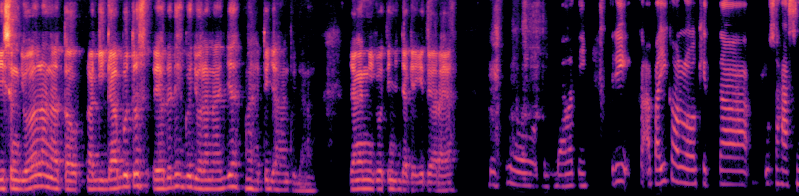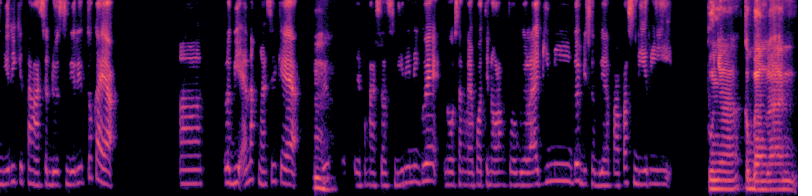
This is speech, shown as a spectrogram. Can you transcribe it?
iseng jualan atau lagi gabut terus ya udah deh gue jualan aja. Nah itu jangan tuh jangan. Jangan ngikutin jejak kayak gitu ya Raya. Betul, betul banget nih. Jadi apalagi kalau kita usaha sendiri, kita ngasih duit sendiri tuh kayak eh, lebih enak nggak sih kayak Hmm. punya penghasilan sendiri nih gue nggak usah ngerepotin orang tua gue lagi nih, gue bisa beli apa apa sendiri. Punya kebanggaan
